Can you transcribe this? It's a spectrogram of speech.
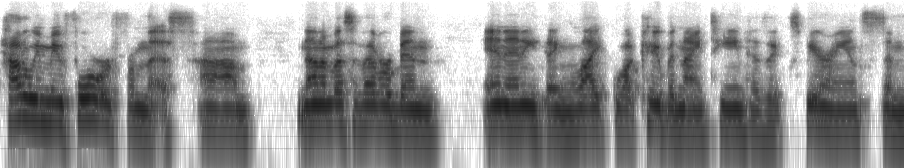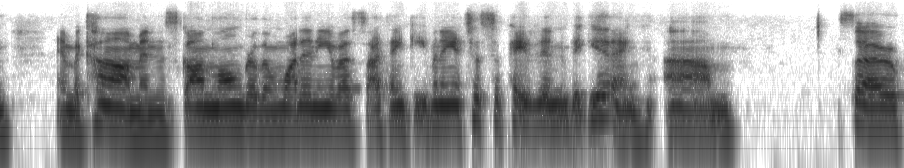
how do we move forward from this? Um, none of us have ever been in anything like what COVID-19 has experienced. And and become. And it's gone longer than what any of us, I think, even anticipated in the beginning. Um, so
